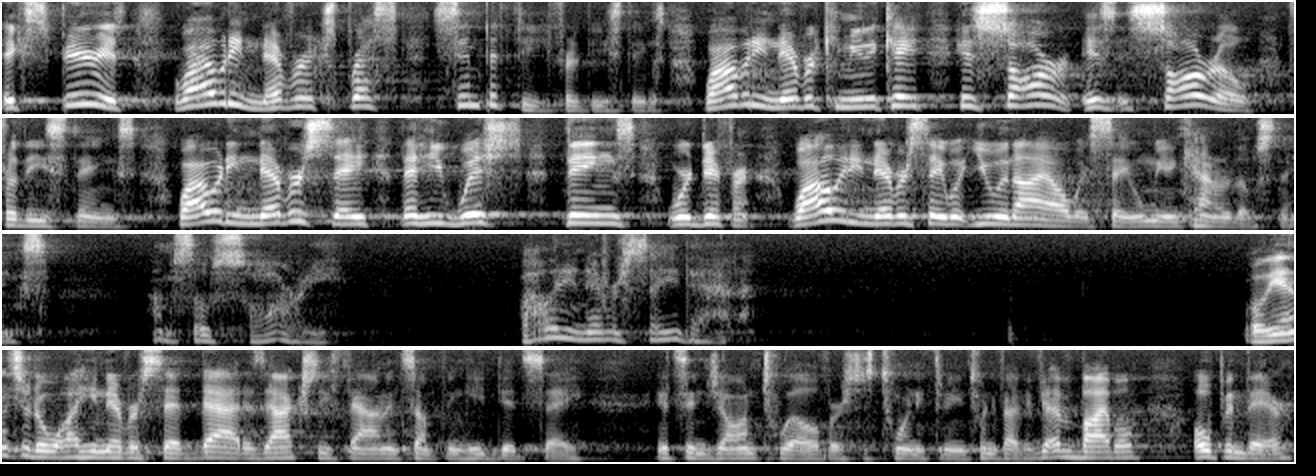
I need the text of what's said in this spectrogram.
experienced, why would he never express sympathy for these things? Why would he never communicate his sorrow, his sorrow for these things? Why would he never say that he wished things were different? Why would he never say what you and I always say when we encounter those things? I'm so sorry. Why would he never say that? Well, the answer to why he never said that is actually found in something he did say. It's in John 12, verses 23 and 25. If you have a Bible, open there.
